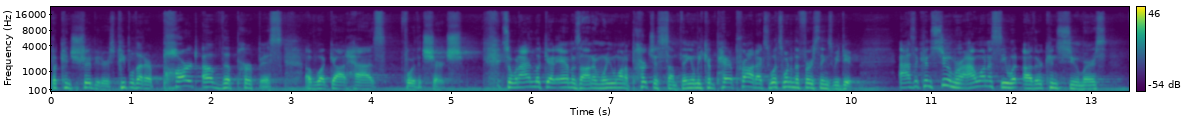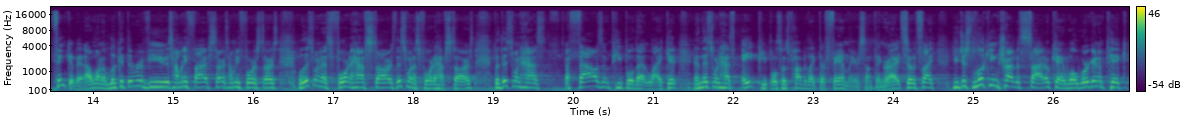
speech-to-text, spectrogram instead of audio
but contributors, people that are part of the purpose of what God has for the church. So when I look at Amazon and we want to purchase something and we compare products, what's one of the first things we do? As a consumer, I want to see what other consumers think of it. I want to look at the reviews. How many five stars? How many four stars? Well, this one has four and a half stars. This one has four and a half stars. But this one has a thousand people that like it. And this one has eight people. So it's probably like their family or something, right? So it's like you're just looking, trying to decide, okay, well, we're going to pick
